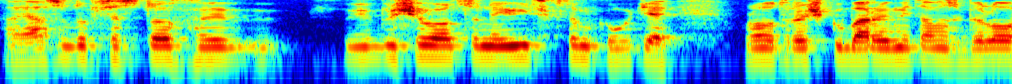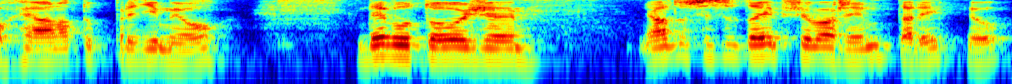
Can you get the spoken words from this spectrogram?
a já jsem to přesto vybrušoval co nejvíc v tom koutě. Ono trošku barvy mi tam zbylo, já na to prdím, jo? Jde o to, že já to si se tady převařím, tady, jo?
